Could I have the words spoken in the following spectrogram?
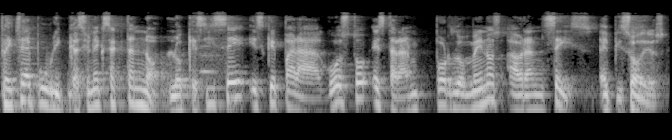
Fecha de publicación exacta no. Lo que sí sé es que para agosto estarán, por lo menos habrán seis episodios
